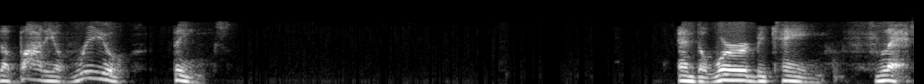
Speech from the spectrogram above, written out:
the body of real things. And the word became flesh.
